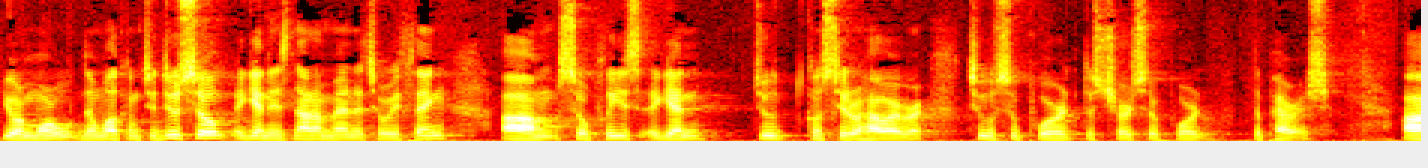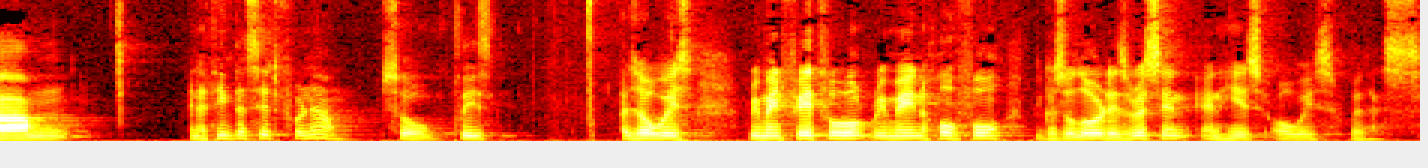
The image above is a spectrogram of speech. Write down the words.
you're more than welcome to do so. Again, it's not a mandatory thing, um, so please again do consider, however, to support the church, support the parish. Um, and I think that's it for now. So please, as always, remain faithful, remain hopeful, because the Lord is risen and He is always with us.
